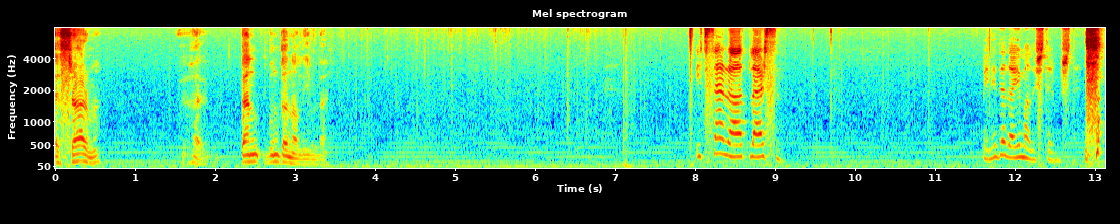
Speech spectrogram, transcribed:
Esrar mı? Hayır, ben bundan alayım ben. İçsen rahatlarsın. Beni de dayım alıştırmıştı.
